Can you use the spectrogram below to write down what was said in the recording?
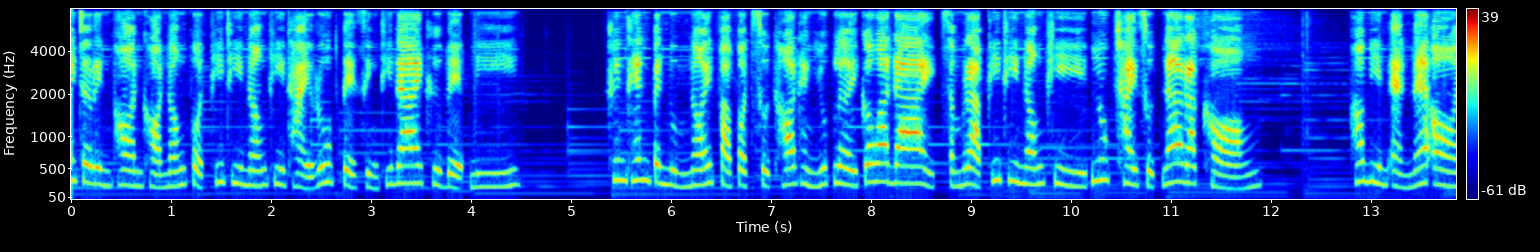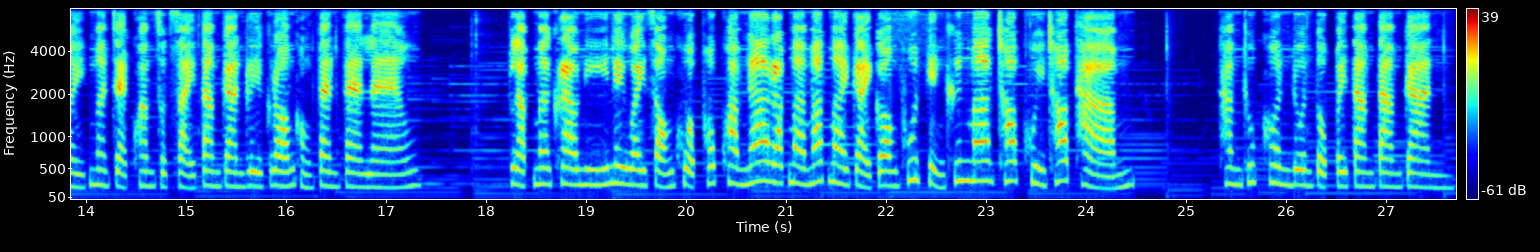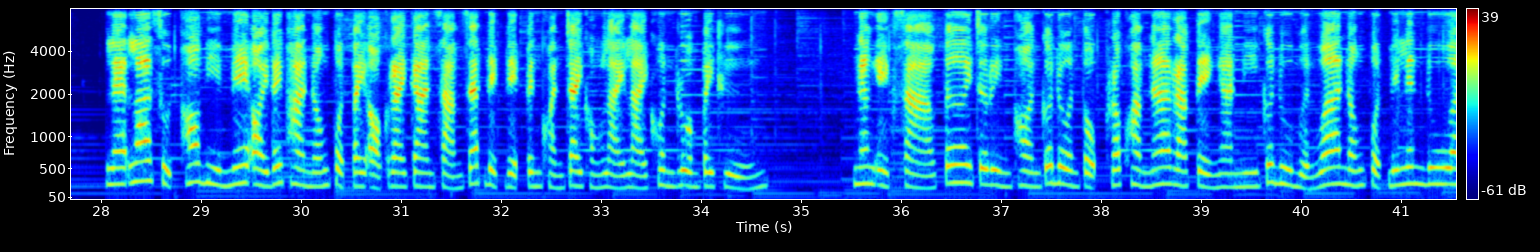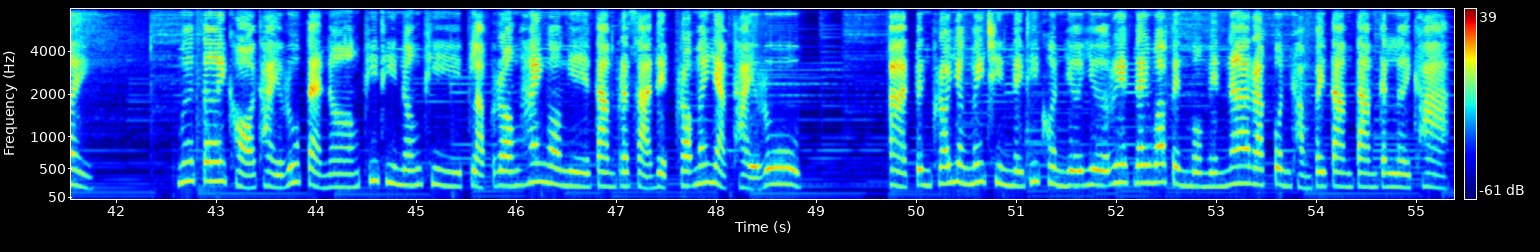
ยจรินพรขอน้องปดพี่ทีน้องทีถ่ายรูปแต่สิ่งที่ได้คือเบบนี้ ขึ้นเท่นเป็นหนุ่มน้อยฝาฝดสุดฮอตแห่งยุคเลยก็ว่าได้สำหรับพี่ทีน้องพีลูกชายสุดน่ารักของพ่อบีมแอนแม่ออยมาแจกความสดใสตามการเรียกร้องของแฟนๆแล้วกลับมาคราวนี้ในวัยสองขวบพบความน่ารักมามากมายไก่กองพูดเก่งขึ้นมากชอบคุยชอบถามทำทุกคนโดนตกไปตามๆกัน และล่าสุดพ่อบีมเม่ออยได้พาน้องปดไปออกรายการสามแซบเด็กๆ เป็นขวัญใจของหลายๆ คนรวมไปถึงนางเอกสาวเต้ยจรินพรก็โดนตกเพราะความน่ารักแต่งานนี้ก็ดูเหมือนว่าน้องปดไม่เล่นด้วย เมื่อเต้ยขอถ่ายรูปแต่น้องพี่ทีน้องทีกลับร้องไห้งอเงตามประษาเด็กเพราะไม่อยากถ่ายรูป อาจเป็นเพราะยังไม่ชินในที่คนเยอะๆเรียกได้ว่าเป็นโมเมนต์น่ารักปนขำไปตามๆกันเลยค่ะ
